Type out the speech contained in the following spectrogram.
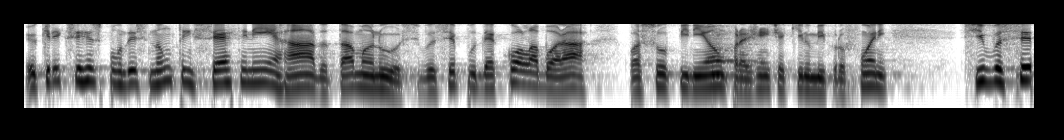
Eu queria que você respondesse, não tem certo e nem errado, tá, Manu? Se você puder colaborar com a sua opinião para a gente aqui no microfone. Se você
